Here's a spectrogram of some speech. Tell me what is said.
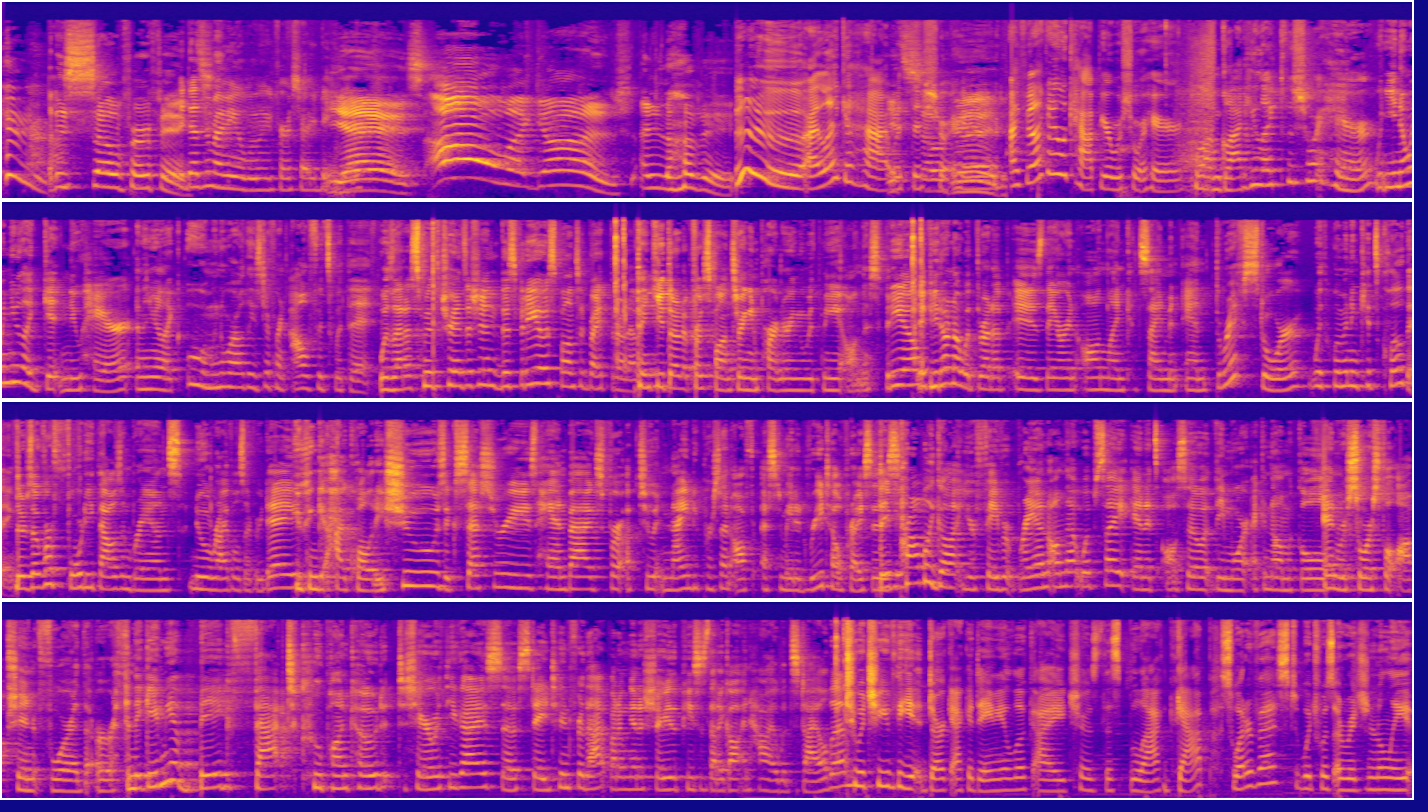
here. That is so perfect. It does remind me of when we first started dating. Yes. Oh my gosh. I love it. Ooh, I like a hat it's with this so short good. hair. I feel like I look happier with short hair. Well, I'm glad he liked the short hair. You know when you like get new hair and then you're like, ooh, I'm gonna wear all these different outfits with it. Was that a smooth transition? This video is sponsored by ThredUp. Thank you ThredUp for sponsoring and partnering with me on this video. If you don't know what ThredUp is, they are an online consignment and thrift store with women and kids clothing. There's over 40,000 brands, new arrivals every day. You can get high quality shoes, accessories, handbags for up to 90% off estimated retail prices. They've probably got your favorite brand on that website and it's also the more economical and resourceful option for the earth. And they gave me a big fat coupon code to share with you guys, so stay tuned for that, but I'm gonna show you the pieces that I got and how I would style them. To achieve the dark academia look, I chose this black Gap sweater vest, which was originally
